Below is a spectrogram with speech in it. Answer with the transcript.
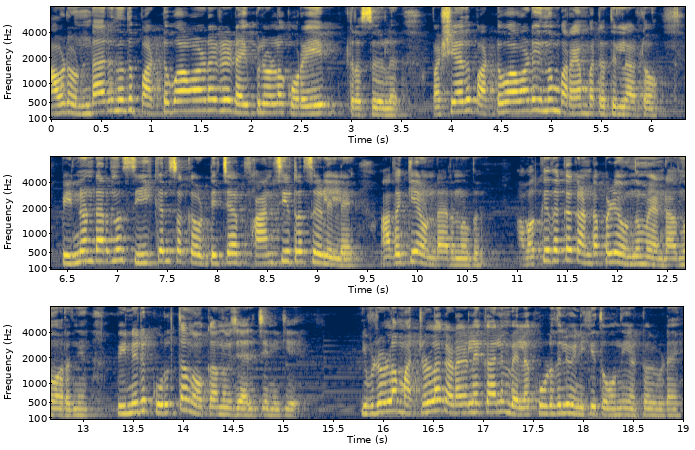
അവിടെ ഉണ്ടായിരുന്നത് പട്ടുപാവാടയുടെ ടൈപ്പിലുള്ള കുറേ ഡ്രസ്സുകൾ പക്ഷേ അത് പട്ടുപാവാടയൊന്നും പറയാൻ പറ്റത്തില്ല കേട്ടോ. പിന്നെ ഉണ്ടായിരുന്ന സീക്വൻസ് ഒക്കെ ഒട്ടിച്ച ഫാൻസി ഡ്രസ്സുകളില്ലേ അതൊക്കെയാണ് ഉണ്ടായിരുന്നത്. അവൾക്ക് ഇതൊക്കെ കണ്ടപ്പോഴേ ഒന്നും വേണ്ടാന്ന് പറഞ്ഞ്. പിന്നെ ഒരു കുർത്ത നോക്കാമെന്ന് വിചാരിച്ചു എനിക്ക്. ഇവിടെയുള്ള മറ്റുള്ള കടകളെക്കാളും വില കൂടുതലും എനിക്ക് തോന്നി കേട്ടോ ഇവിടെ.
